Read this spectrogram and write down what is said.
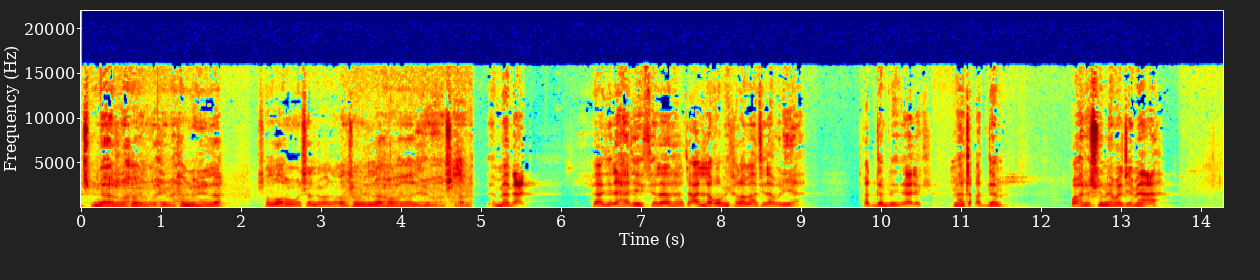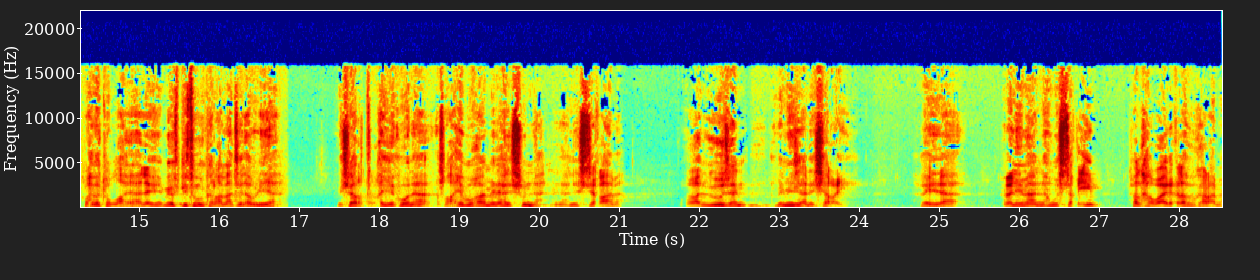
بسم الله الرحمن الرحيم. الحمد لله. صلى الله وسلم على رسول الله وعلى آله وأصحابه. أما بعد فهذه الأحاديث الثلاثة تتعلق بكرامات الأولياء. تقدم من ذلك ما تقدم وأهل السنة والجماعة رحمة الله عليهم يثبتون كرامات الأولياء. بشرط أن يكون صاحبها من أهل السنة من أهل الاستقامة. وقالوا يوزن بالميزان الشرعي. فإذا علم أنه مستقيم فالخوارق له كرامة.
